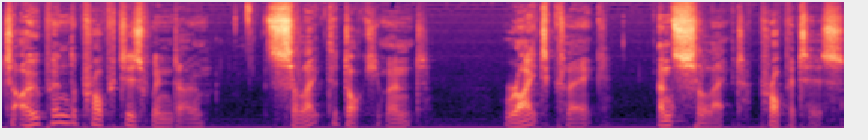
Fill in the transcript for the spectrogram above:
To open the Properties window, select the document, right-click and select Properties.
